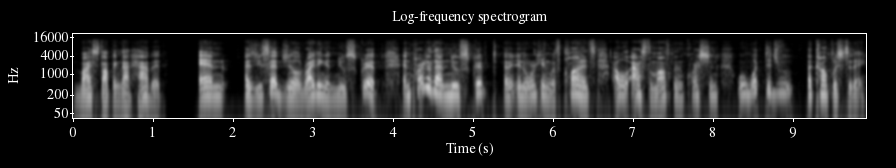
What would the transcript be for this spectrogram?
by stopping that habit. And as you said, Jill, writing a new script. And part of that new script uh, in working with clients, I will ask them often the question, well, what did you accomplish today?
